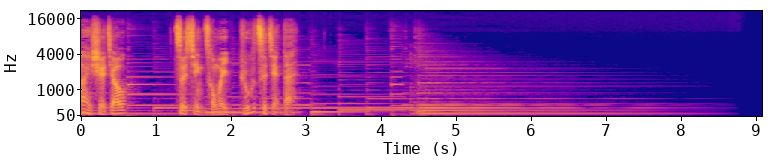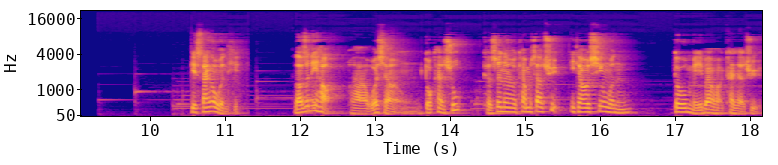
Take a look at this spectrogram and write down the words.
爱社交，自信从未如此简单。第三个问题，老师你好啊，我想多看书，可是呢看不下去，一条新闻都没办法看下去，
